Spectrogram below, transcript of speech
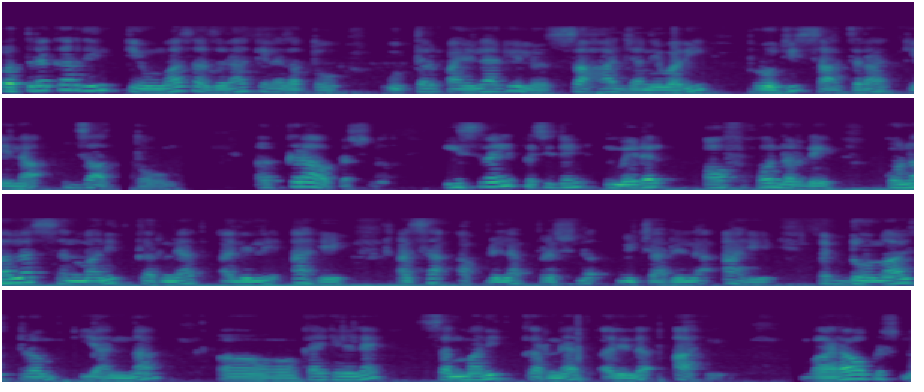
पत्रकार दिन केव्हा साजरा केला जातो? उत्तर पाहायला गेलं सहा जानेवारी रोजी साजरा केला जातो. अकरावा प्रश्न. इस्रायल प्रेसिडेंट मेडल ऑफ हॉनरने कोणाला सन्मानित करण्यात आलेले आहे असा आपल्याला प्रश्न विचारलेला आहे. तर डोनाल्ड ट्रम्प यांना काय केलेलं आहे? सन्मानित करण्यात आलेलं आहे. बारावा प्रश्न.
